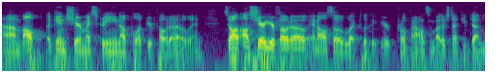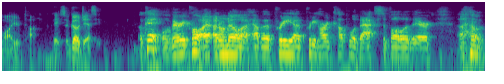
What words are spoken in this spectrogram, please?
Um, I'll again share my screen. I'll pull up your photo and so I'll, I'll, share your photo and also like look at your profile and some other stuff you've done while you're talking. Okay, so go, Jesse. Okay, well, very cool. I, I don't know. I have a pretty pretty hard couple of acts to follow there. Uh,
